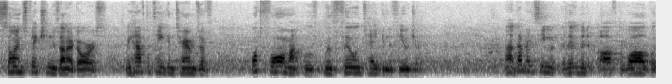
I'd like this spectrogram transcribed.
Science fiction is on our doors. We have to think in terms of what format will, will food take in the future. Uh, that may seem a little bit off the wall, but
